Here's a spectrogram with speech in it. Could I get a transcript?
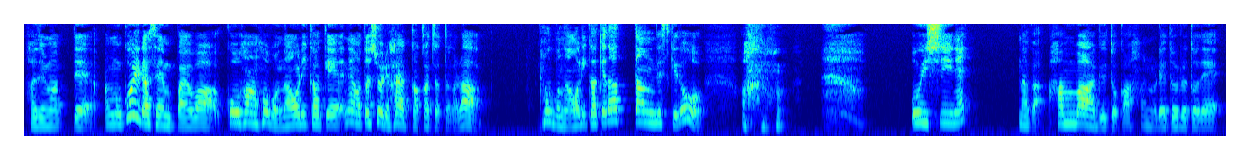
始まって、あの、ゴリラ先輩は後半ほぼ治りかけ、ね、私より早くかかっちゃったから、ほぼ治りかけだったんですけど、あの 美味しいね、なんかハンバーグとか、あの、レトルトで、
